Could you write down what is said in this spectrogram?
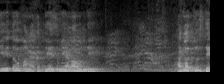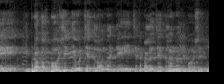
జీవితం మన యొక్క దేశం ఎలా ఉంది? అట్లా చూస్తే ఇప్పుడు ఒక భవిష్యత్తు ఎవరి చేతిలో ఉందంటే ఈ చిన్నపిల్లల చేతిలో ఉంది భవిష్యత్తు.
